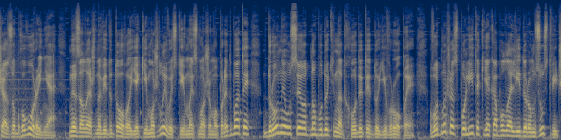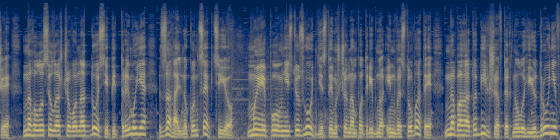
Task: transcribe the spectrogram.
час обговорення. Незалежно від того, які можливості ми зможемо придбати, дрони усе одно будуть надходити до Європи. Водночас, політик, яка була лідером зустрічі, наголосила, що вона досі підтримує загальну концепцію. Ми повністю згодні з тим, що нам потрібно інвестувати набагато більше в технологію дронів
